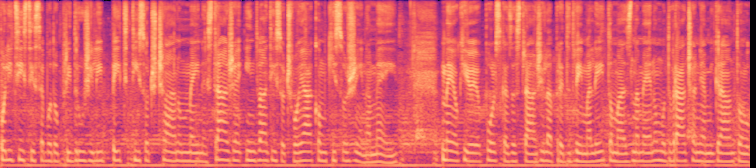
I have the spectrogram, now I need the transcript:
Policisti se bodo pridružili 5000 članom mejne straže in 2000 vojakom, ki so že na meji. Mejo, ki jo je Poljska zastražila pred dvema letoma z namenom odvračanja migrantov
